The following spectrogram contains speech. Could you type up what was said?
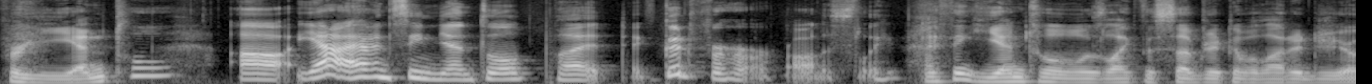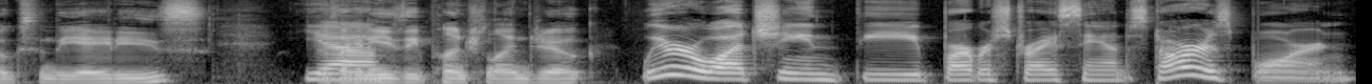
For Yentl? Uh, yeah, I haven't seen Yentl, but good for her, honestly. I think Yentl was like the subject of a lot of jokes in the 80s. It was Yeah. like an easy punchline joke. We were watching the Barbra Streisand Star is Born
